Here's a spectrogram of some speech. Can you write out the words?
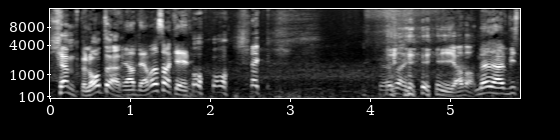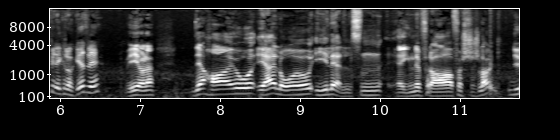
Kjempelåt der. ja, det var saker. ja da. Men her, vi spiller krokket, vi. Vi gjør det. Det har jo Jeg lå jo i ledelsen egentlig fra første slag. Du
